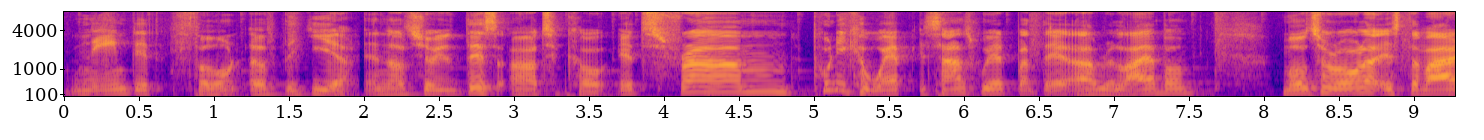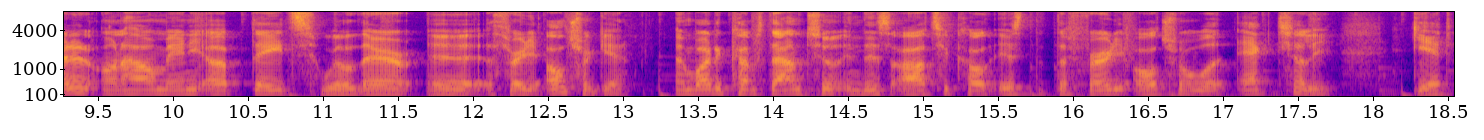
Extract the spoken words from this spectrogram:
named it Phone of the Year. And I'll show you this article. It's from PiunikaWeb. It sounds weird, but they are reliable. Motorola is divided on how many updates will their uh, 30 Ultra get. And what it comes down to in this article is that the 30 Ultra will actually get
